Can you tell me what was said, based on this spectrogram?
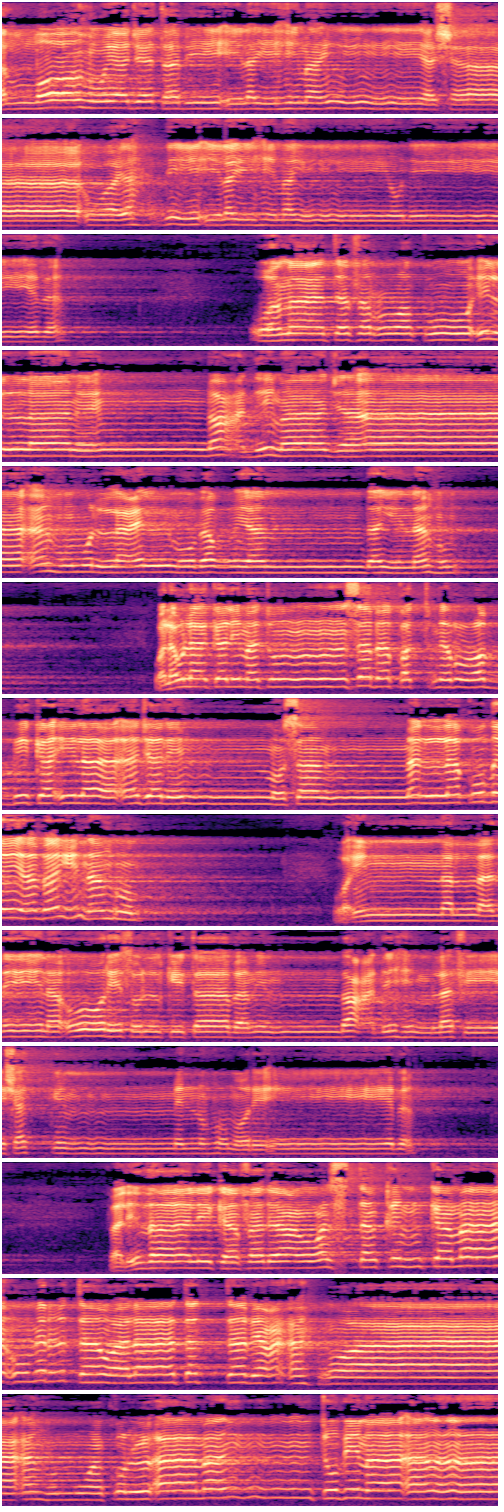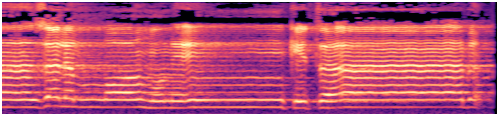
الله يجتبي إليه من يشاء ويهدي إليه من ينيب. وما تفرقوا إلا من بعد ما جاءهم العلم بغيا بينهم ولولا كلمة سبقت من ربك إلى أجل مسمى لقضي بينهم. وإن الذين أورثوا الكتاب من بعدهم لفي شك منه مريب. فلذلك فدع واستقم كما أمرت ولا تتبع أهواءهم وقل آمنت بما أنزل الله من كتاب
